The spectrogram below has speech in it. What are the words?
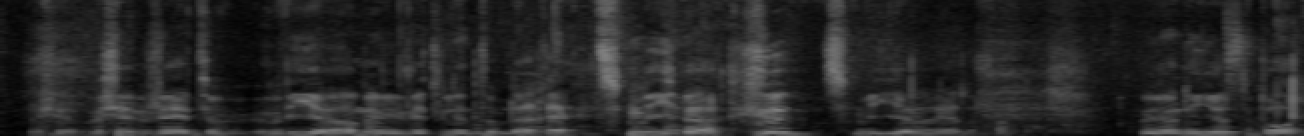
Vi vet hur vi gör men vi vet väl inte om det är rätt som vi gör, som vi gör i alla fall. Hur gör ni i Göteborg?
